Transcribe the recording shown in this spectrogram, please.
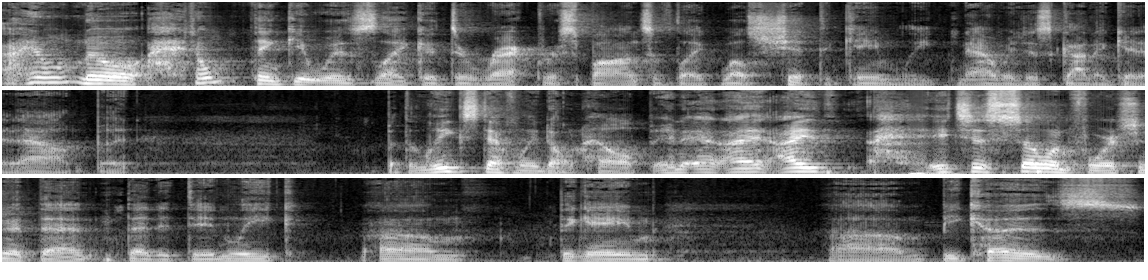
I I don't know. I don't think it was like a direct response of like, well, shit, the game leaked. Now we just got to get it out. But but the leaks definitely don't help. And, and I, I it's just so unfortunate that that it did leak um, the game um, because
